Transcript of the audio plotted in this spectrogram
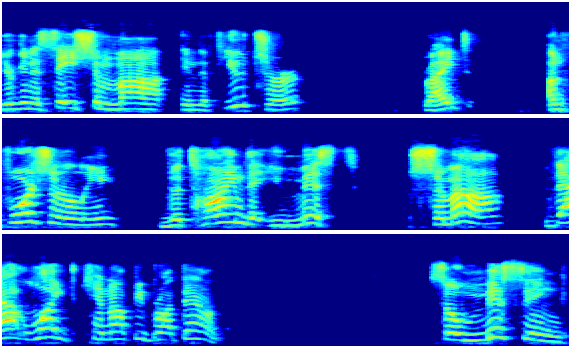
you're going to say Shema in the future, right? Unfortunately, the time that you missed Shema, that light cannot be brought down. So missing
